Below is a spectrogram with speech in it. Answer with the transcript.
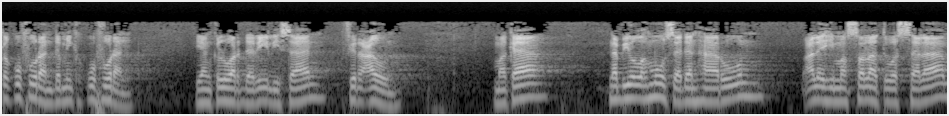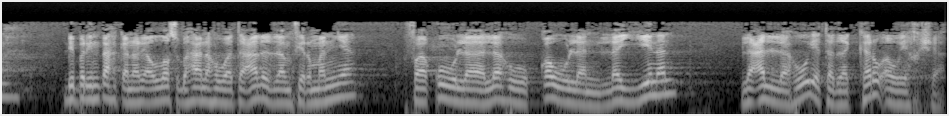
Kekufuran demi kekufuran yang keluar dari lisan Fir'aun. Maka Nabiullah Musa dan Harun alaihi wassalatu wassalam diperintahkan oleh Allah Subhanahu wa taala dalam firman-Nya faqula lahu qawlan layyinan la'allahu yatadhakkaru aw yakhsha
